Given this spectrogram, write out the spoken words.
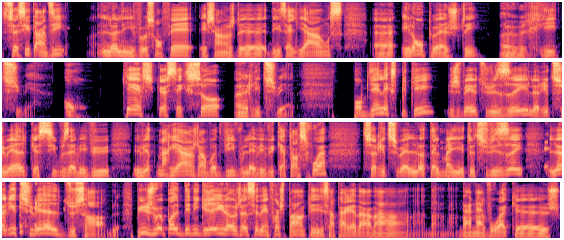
ceci étant dit, là, les vœux sont faits, échange de, des alliances, et là, on peut ajouter un rituel. Oh, qu'est-ce que c'est que ça, un rituel? Pour bien l'expliquer, je vais utiliser le rituel que si vous avez vu huit mariages dans votre vie, vous l'avez vu 14 fois. Ce rituel-là, tellement il est utilisé. Le rituel du sable. Puis je veux pas le dénigrer, là. Je sais, des fois, je parle, puis ça paraît dans, ma voix que je,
